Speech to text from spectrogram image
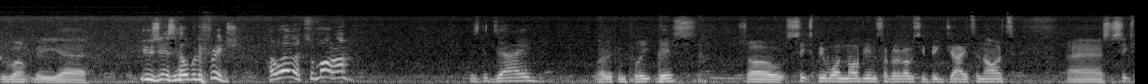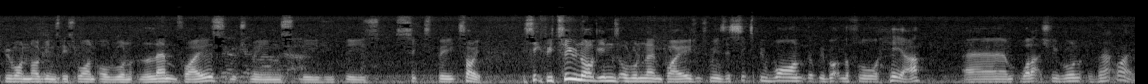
we won't be uh, using it as a hillbilly fridge. However, tomorrow is the day where we complete this. So 6B1 noggins, so I've got obviously Big J tonight. Uh, so 6B1 noggins, this one will run lengthways, which means the, these 6B, sorry, the 6B2 noggins will run lengthways, which means the 6B1 that we've got on the floor here um, will actually run that way.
